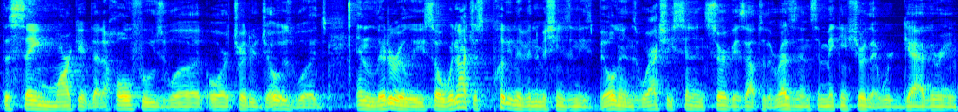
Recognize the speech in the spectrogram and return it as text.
the same market that a Whole Foods would or a Trader Joe's would? And literally, so we're not just putting the vending machines in these buildings, we're actually sending surveys out to the residents and making sure that we're gathering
